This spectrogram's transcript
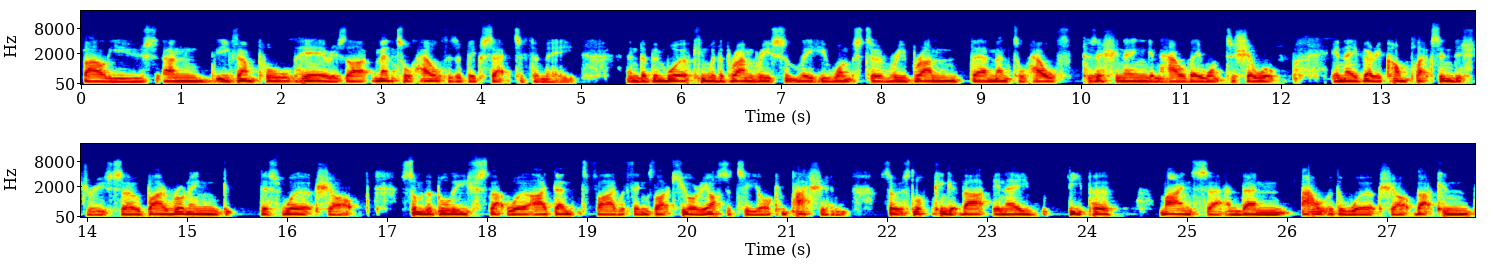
values. And the example here is that mental health is a big sector for me. And I've been working with a brand recently who wants to rebrand their mental health positioning and how they want to show up in a very complex industry. So by running this workshop, some of the beliefs that were identified were things like curiosity or compassion. So it's looking at that in a deeper mindset and then out of the workshop that can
